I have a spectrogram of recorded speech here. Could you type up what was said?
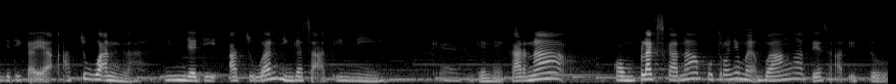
Jadi kayak acuan lah. Menjadi acuan hingga saat ini. Oke. Gini, karena kompleks karena putronya banyak banget ya saat itu.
